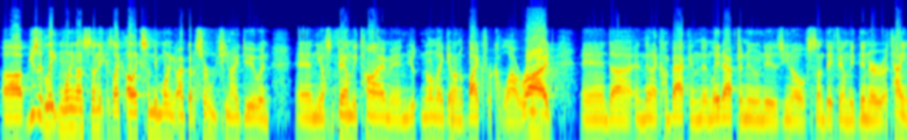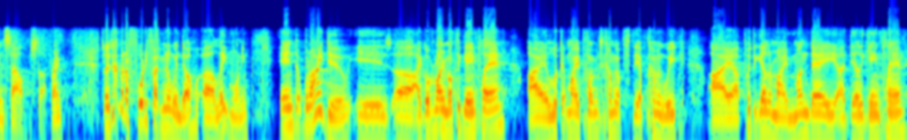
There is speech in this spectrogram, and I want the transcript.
uh, usually late morning on Sunday, because like, I like Sunday morning. I've got a certain routine I do, and and you know some family time, and you, normally I get on the bike for a couple-hour ride, and uh, and then I come back, and then late afternoon is you know Sunday family dinner, Italian style stuff, right? So I took about a 45 minute window, uh, late morning, and what I do is uh, I go over my monthly game plan. I look at my appointments coming up for the upcoming week. I uh, put together my Monday uh, daily game plan.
